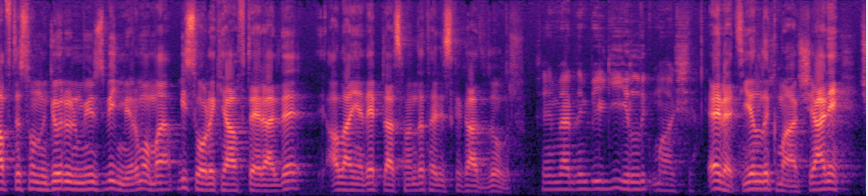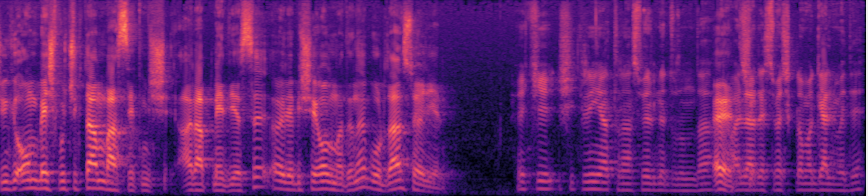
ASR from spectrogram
Hafta sonu görür müyüz bilmiyorum ama bir sonraki hafta herhalde Alanya deplasmanında Taliska kadroda olur. Senin verdiğin bilgi yıllık maaşı. Evet yıllık maaş yani çünkü 15,5'tan bahsetmiş Arap medyası öyle bir şey olmadığını buradan söyleyelim. Peki Şikrinyar transferi ne durumda? Evet. Hala resmi açıklama gelmedi.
